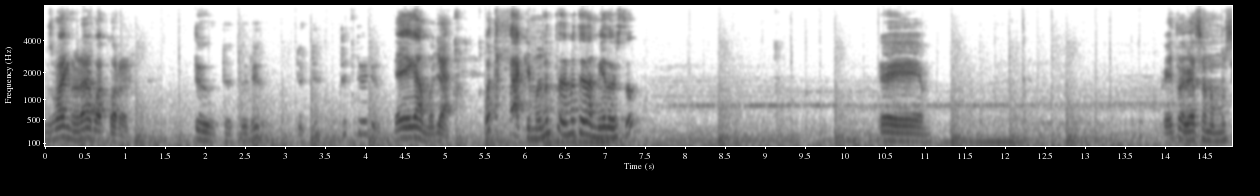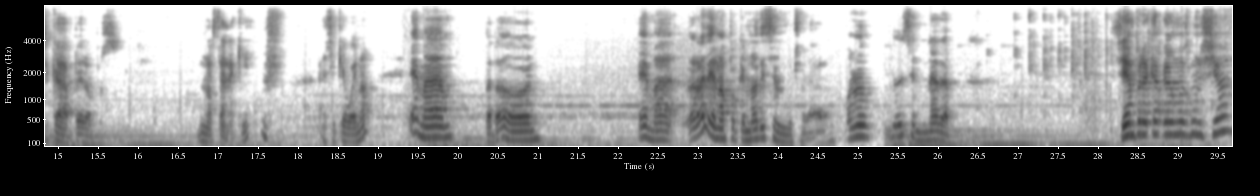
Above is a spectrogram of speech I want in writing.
Nos va a ignorar, voy a correr. Ya llegamos, ya. What the fuck, hermano, ¿no te da miedo esto? Eh... Todavía sonó música, pero pues... No están aquí. Así que bueno. Emma, perdón. Emma, la radio no, porque no dicen mucho, la verdad. Bueno, no dicen nada. Siempre cargamos munición.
